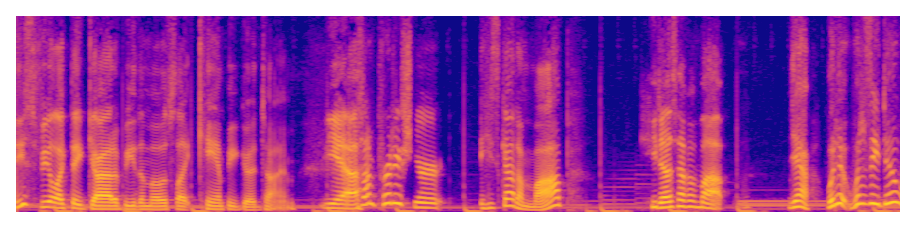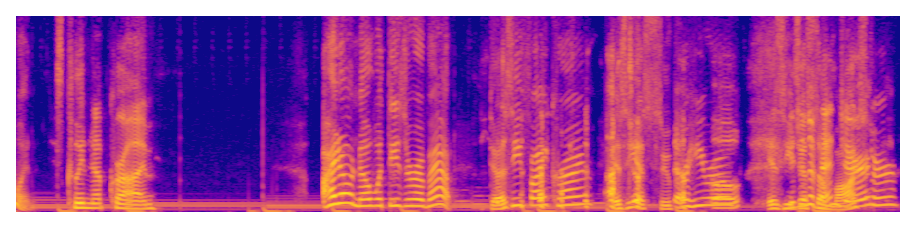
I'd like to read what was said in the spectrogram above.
these feel like they gotta be the most like campy good time. Yeah. 'Cause I'm pretty sure he's got a mop. He does have a mop. Yeah. What i- what is he doing? He's cleaning up crime. I don't know what these are about. Does he fight crime? Is he a superhero? Is he He's an just a Avenger. monster?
